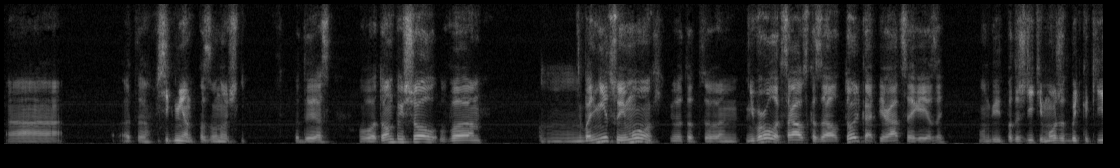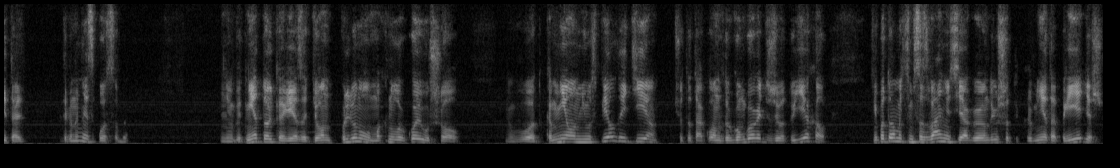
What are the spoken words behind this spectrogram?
А, это сегмент позвоночник ПДС. Вот, он пришел в больницу, ему этот э, невролог сразу сказал, только операция резать. Он говорит, подождите, может быть какие-то альтернативные способы. Мне говорит, нет, только резать. Он плюнул, махнул рукой и ушел. Вот. Ко мне он не успел дойти, что-то так, он в другом городе живет, уехал. И потом ним созваниваюсь, я говорю, Андрюша, ты ко мне-то приедешь?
